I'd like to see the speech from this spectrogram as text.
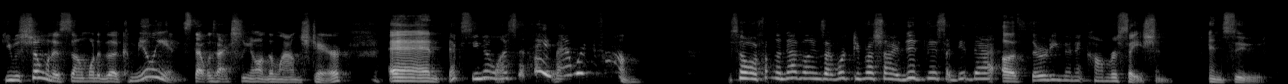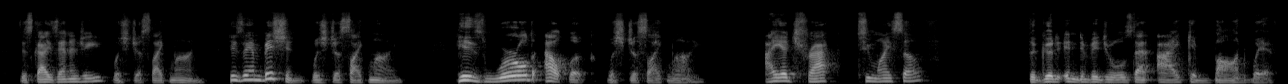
He was showing his son one of the chameleons that was actually on the lounge chair. And next you know, I said, Hey, man, where are you from? So oh, I'm from the Netherlands. I worked in Russia. I did this, I did that. A 30 minute conversation ensued. This guy's energy was just like mine. His ambition was just like mine. His world outlook was just like mine. I attract to myself the good individuals that I can bond with.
